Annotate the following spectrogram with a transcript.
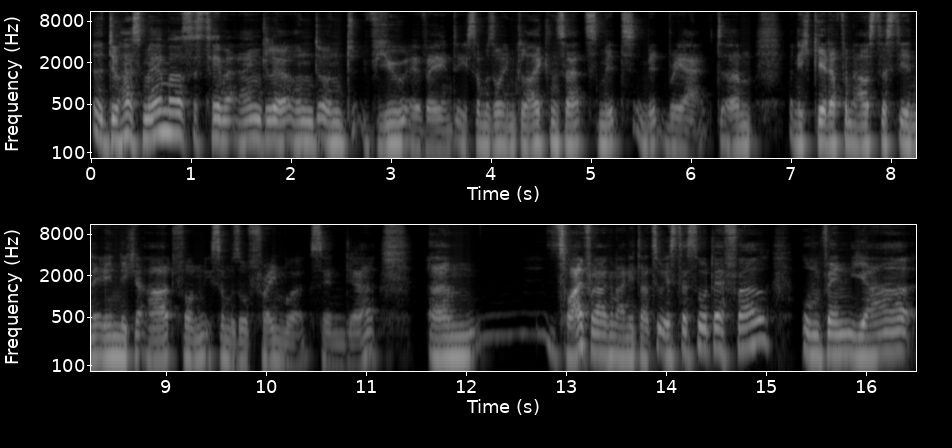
Äh, du hast mehrmals das Thema Angular und, und Vue erwähnt. Ich sag mal so im gleichen Satz mit, mit React. Ähm, und ich gehe davon aus, dass die eine ähnliche Art von, ich sag mal so, Framework sind, ja. Ähm, zwei Fragen eigentlich dazu. Ist das so der Fall? Und wenn ja,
